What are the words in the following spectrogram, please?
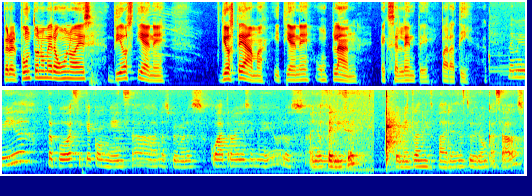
Pero el punto número uno es Dios tiene, Dios te ama y tiene un plan excelente para ti. De mi vida te puedo decir que comienza los primeros cuatro años y medio, los años felices fue mientras mis padres estuvieron casados.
